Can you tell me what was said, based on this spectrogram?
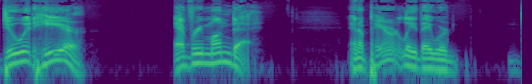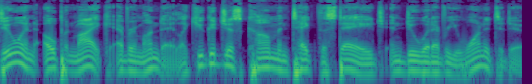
do it here. every Monday. And apparently they were doing open mic every Monday. Like you could just come and take the stage and do whatever you wanted to do.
